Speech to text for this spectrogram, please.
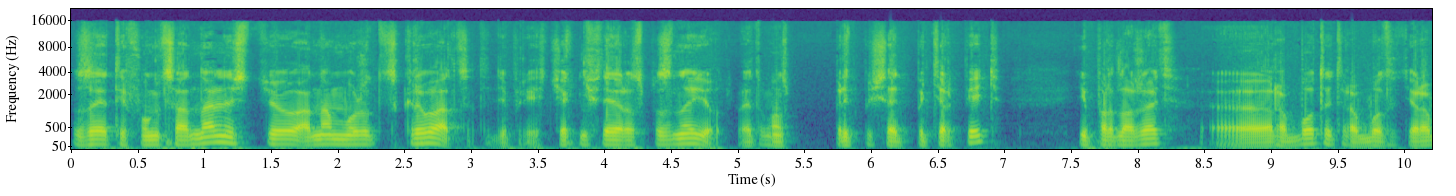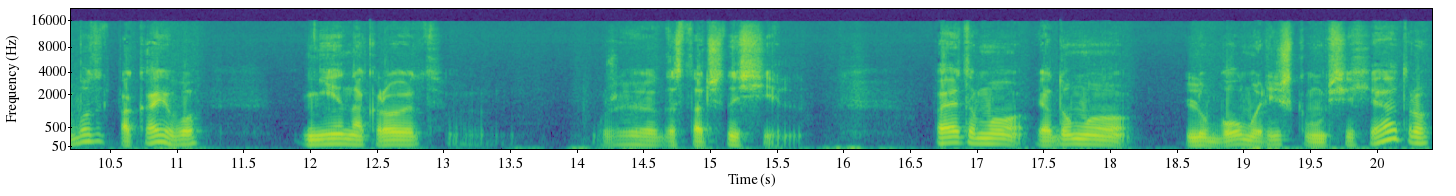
за этой функциональностью она может скрываться, эта депрессия. Человек не всегда ее распознает, поэтому он предпочитает потерпеть и продолжать работать, работать и работать, пока его не накроют уже достаточно сильно. Поэтому, я думаю, любому рижскому психиатру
